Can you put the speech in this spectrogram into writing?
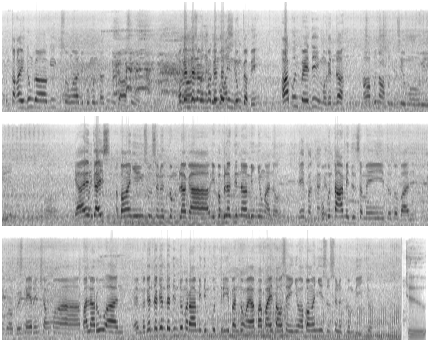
punta kayo dun gagi, gusto ko nga di pumunta dun kaso. Maganda lang, maganda din yun? dun gabi. Hapon pwede, maganda. Hapon hapon kasi umuwi yun. Kaya ayun guys, abangan nyo yung susunod kong vlog. Ah, ibablog din namin yung ano. Hindi, pag nag- Pupunta kami dun sa may tutuban. pag nag-overnight. Meron siyang mga palaruan. Eh, maganda-ganda din doon. Marami din food tripan doon. Kaya papakita ko sa inyo. Abangan nyo yung susunod kong video. Two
